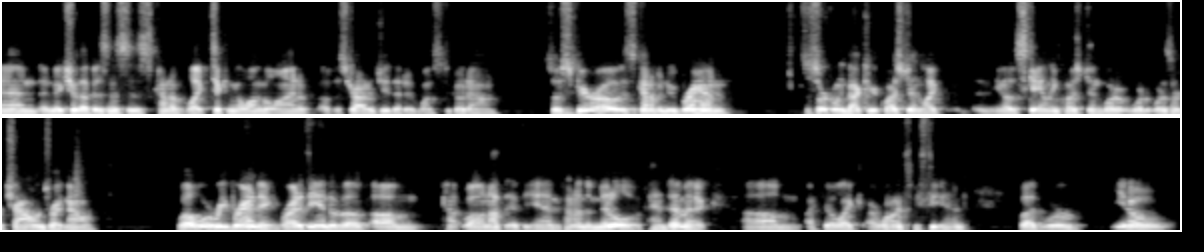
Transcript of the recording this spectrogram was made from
and and make sure that business is kind of like ticking along the line of, of the strategy that it wants to go down. So mm-hmm. Speero is kind of a new brand. So circling back to your question, like you know the scaling question, what are, what, what is our challenge right now? Well, we're rebranding right at the end of a um, well, not at the end, kind of in the middle of a pandemic. Um, I feel like I want it to be the end, but we're you know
